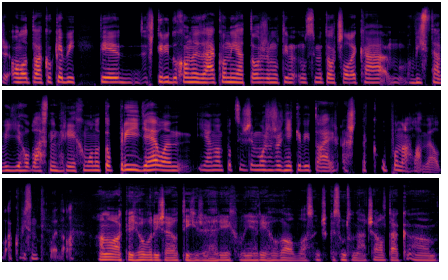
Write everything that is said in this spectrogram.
že ono to ako keby tie štyri duchovné zákony a to, že musíme toho človeka vystaviť jeho vlastným hriechom, ono to príde, len ja mám pocit, že možno, že niekedy to aj až tak uponáhlame, alebo ako by som to povedala. Áno, a keď hovoríš aj o tých, že hriechoch, nehriechoch, alebo vlastne, čo keď som to načal, tak um,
